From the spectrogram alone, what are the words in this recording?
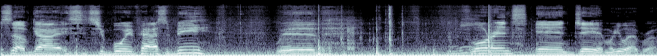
What's up, guys? It's your boy Pastor B with Florence and JM. Where you at, bro?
